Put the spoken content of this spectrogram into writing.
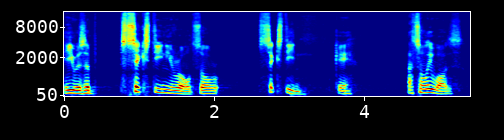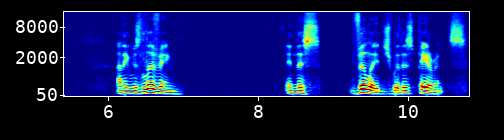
he was a 16 year old, so 16, okay? That's all he was. And he was living in this village with his parents.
